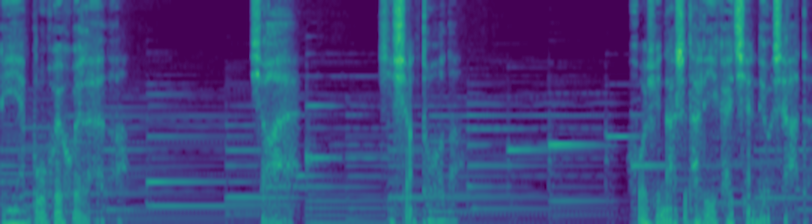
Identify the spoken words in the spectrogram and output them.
林岩不会回来了。小爱，你想多了。或许那是他离开前留下的。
